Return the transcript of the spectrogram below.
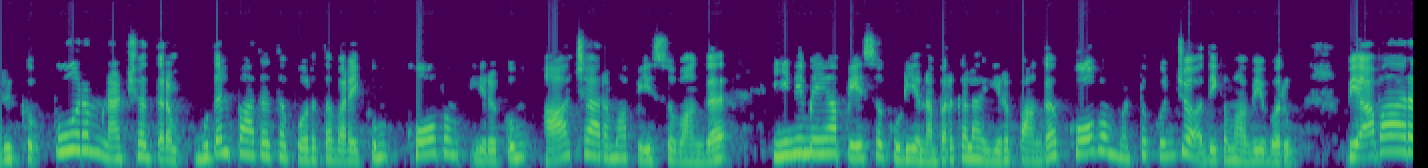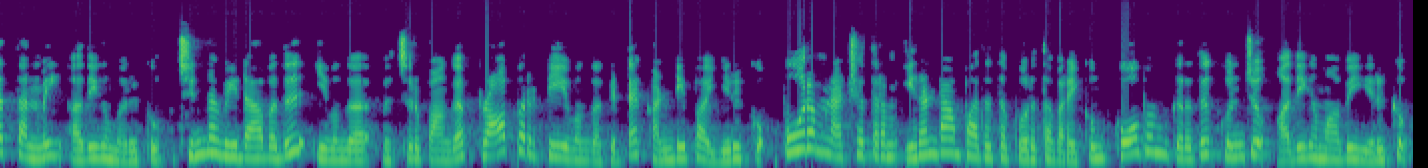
இருக்கும் பூரம் நட்சத்திரம் முதல் பாதத்தை பொறுத்த வரைக்கும் கோபம் இருக்கும் ஆச்சாரமா பேசுவாங்க. இனிமையாக பேசக்கூடிய நபர்களாக இருப்பாங்க. கோபம் மட்டும் கொஞ்சம் அதிகமாகவே வரும். வியாபாரத்தன்மை அதிகம் இருக்கும். சின்ன வீடாவது இவங்க வச்சுருப்பாங்க. ப்ராப்பர்ட்டி இவங்க கிட்ட கண்டிப்பாக இருக்கும். பூரம் நட்சத்திரம் இரண்டாம் பாதத்தை பொறுத்த வரைக்கும் கோபம்ங்கிறது கொஞ்சம் அதிகமாகவே இருக்கும்.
